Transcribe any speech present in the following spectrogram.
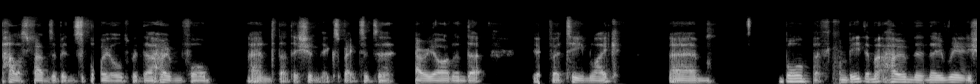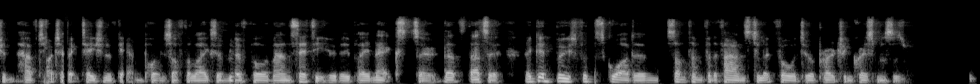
Palace fans have been spoiled with their home form and that they shouldn't expect it to carry on, and that if a team like um, Bournemouth can beat them at home, then they really shouldn't have too much expectation of getting points off the likes of Liverpool and Man City, who they play next. So that's that's a, a good boost for the squad and something for the fans to look forward to approaching Christmas as well.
